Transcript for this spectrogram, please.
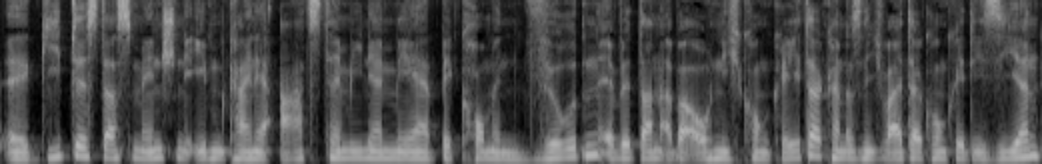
äh, gibt es, dass Menschen eben keine Arzttermine mehr bekommen würden. Er wird dann aber auch nicht konkreter, kann das nicht weiter konkretisieren.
